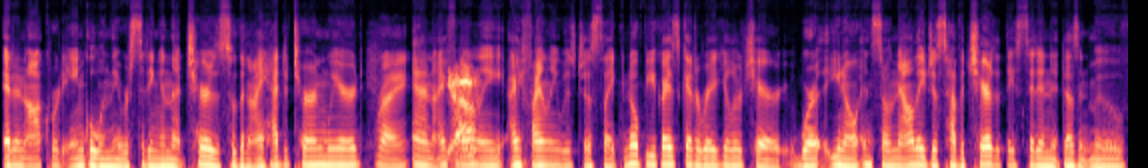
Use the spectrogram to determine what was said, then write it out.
at an awkward angle when they were sitting in that chair, so then I had to turn weird, Right. and I Yeah. finally I finally was just like, nope, you guys get a regular chair, where you know, and so now they just have a chair that they sit in, it doesn't move,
